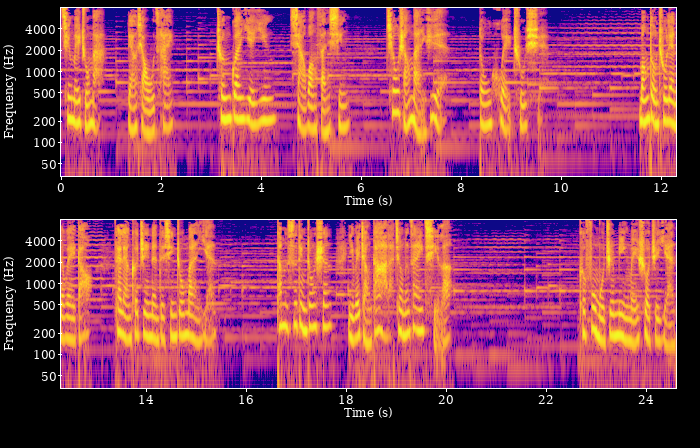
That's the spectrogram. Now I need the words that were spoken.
青梅竹马，两小无猜，春观夜莺，夏望繁星，秋赏满月。冬会初雪，懵懂初恋的味道，在两颗稚嫩的心中蔓延。他们私定终身，以为长大了就能在一起了。可父母之命，媒妁之言，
